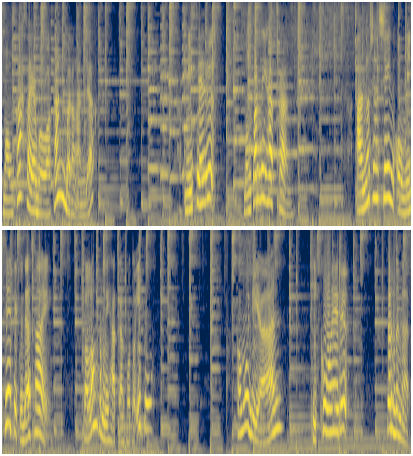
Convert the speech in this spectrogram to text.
Maukah saya bawakan barang Anda? Miseru memperlihatkan. Ano shashin o misete kudasai. Tolong perlihatkan foto itu. Kemudian, kikoeru, terdengar.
